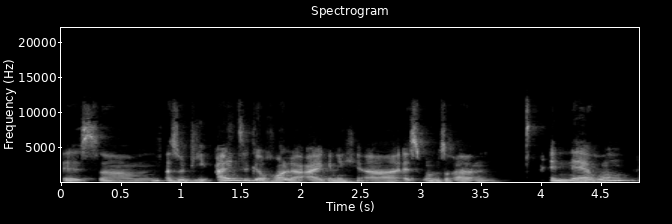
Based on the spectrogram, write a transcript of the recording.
ist, ähm, also die einzige Rolle eigentlich, äh, ist unsere Ernährung.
